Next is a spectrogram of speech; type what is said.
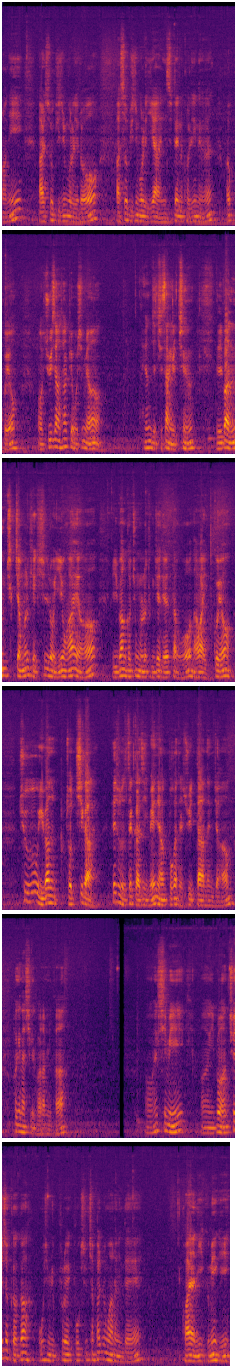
원이 말소 기준 권리로 말소 기준 권리 이하 인수되는 권리는 없고요. 어, 주의사항 살펴보시면 현재 지상 1층 일반 음식점을 객실로 이용하여 위반 건축물로 등재되었다고 나와 있고요. 추후 위반 조치가 해소될 때까지 매년 부과 될 수 있다는 점 확인하시길 바랍니다. 어, 핵심이 어, 이번 최저가가 56%의 9억 7,800만 원인데 과연 이 금액이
